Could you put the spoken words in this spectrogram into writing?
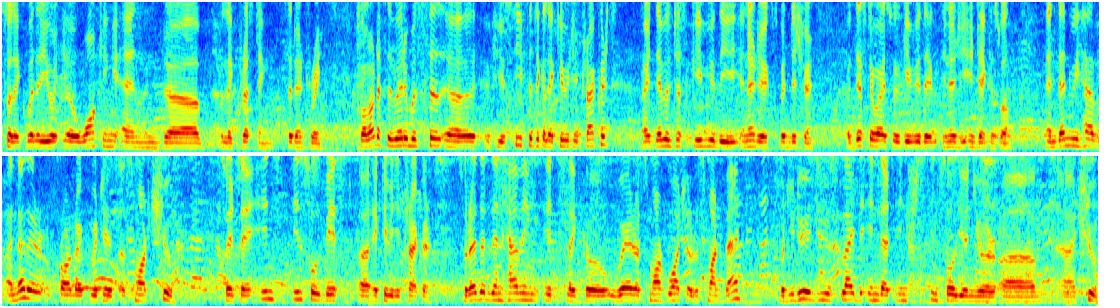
So like whether you're, you're walking and uh, like resting, sedentary. So a lot of the variables, uh, if you see physical activity trackers, right, they will just give you the energy expenditure. But this device will give you the energy intake as well. And then we have another product which is a smart shoe. So it's an ins- insole-based uh, activity tracker. So rather than having it like uh, wear a smart watch or a smart band, what you do is you slide in that ins- insole in your uh, uh, shoe.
